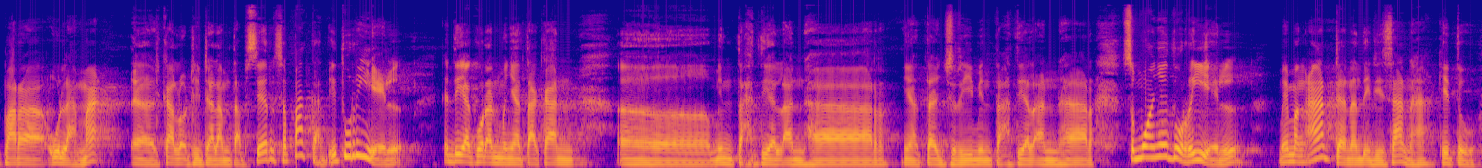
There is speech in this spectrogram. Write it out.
para ulama eh, kalau di dalam tafsir sepakat itu real. Ketika Quran menyatakan uh, min tahtial anhar, ya tajri min tahtial anhar, semuanya itu real, memang ada nanti di sana gitu.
